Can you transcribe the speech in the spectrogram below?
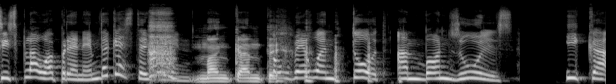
Sisplau, aprenem d'aquesta gent. M'encanta. Que ho veuen tot amb bons ulls i que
